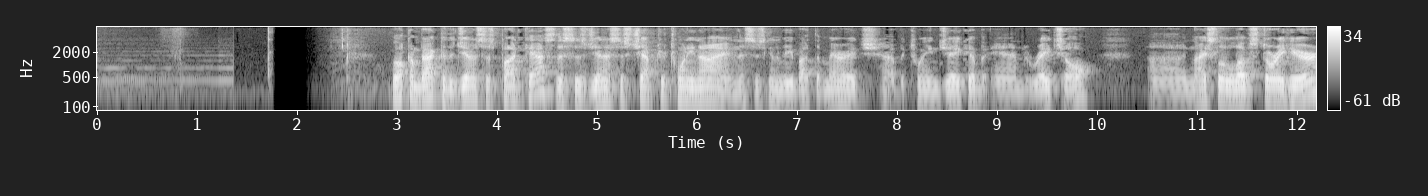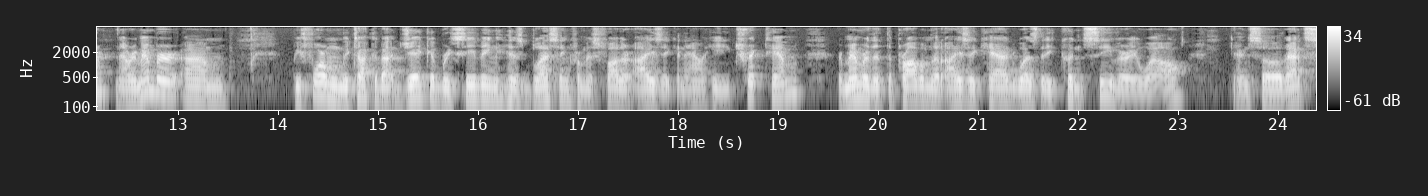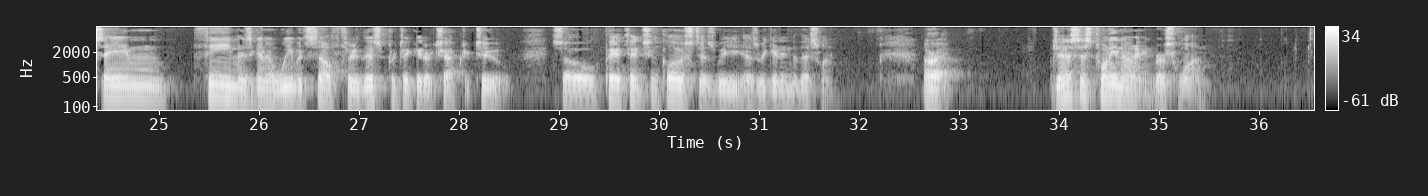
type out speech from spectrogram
Welcome back to the Genesis podcast. This is Genesis chapter 29. This is going to be about the marriage uh, between Jacob and Rachel. Uh, nice little love story here. Now, remember um, before when we talked about Jacob receiving his blessing from his father Isaac and how he tricked him? Remember that the problem that Isaac had was that he couldn't see very well. And so that same theme is going to weave itself through this particular chapter too. So pay attention close as we as we get into this one. All right. Genesis 29, verse 1.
